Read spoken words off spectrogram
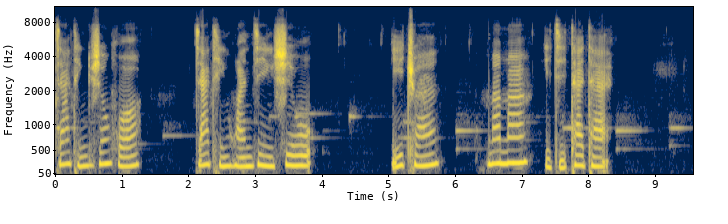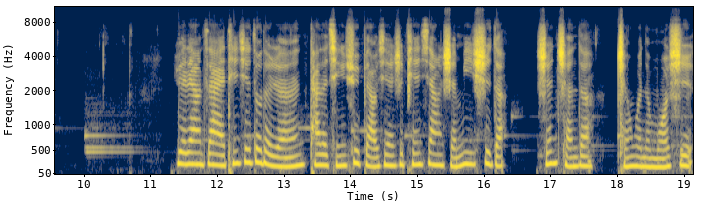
家庭生活、家庭环境事物。遗传、妈妈以及太太。月亮在天蝎座的人，他的情绪表现是偏向神秘式的、深沉的、沉稳的模式，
